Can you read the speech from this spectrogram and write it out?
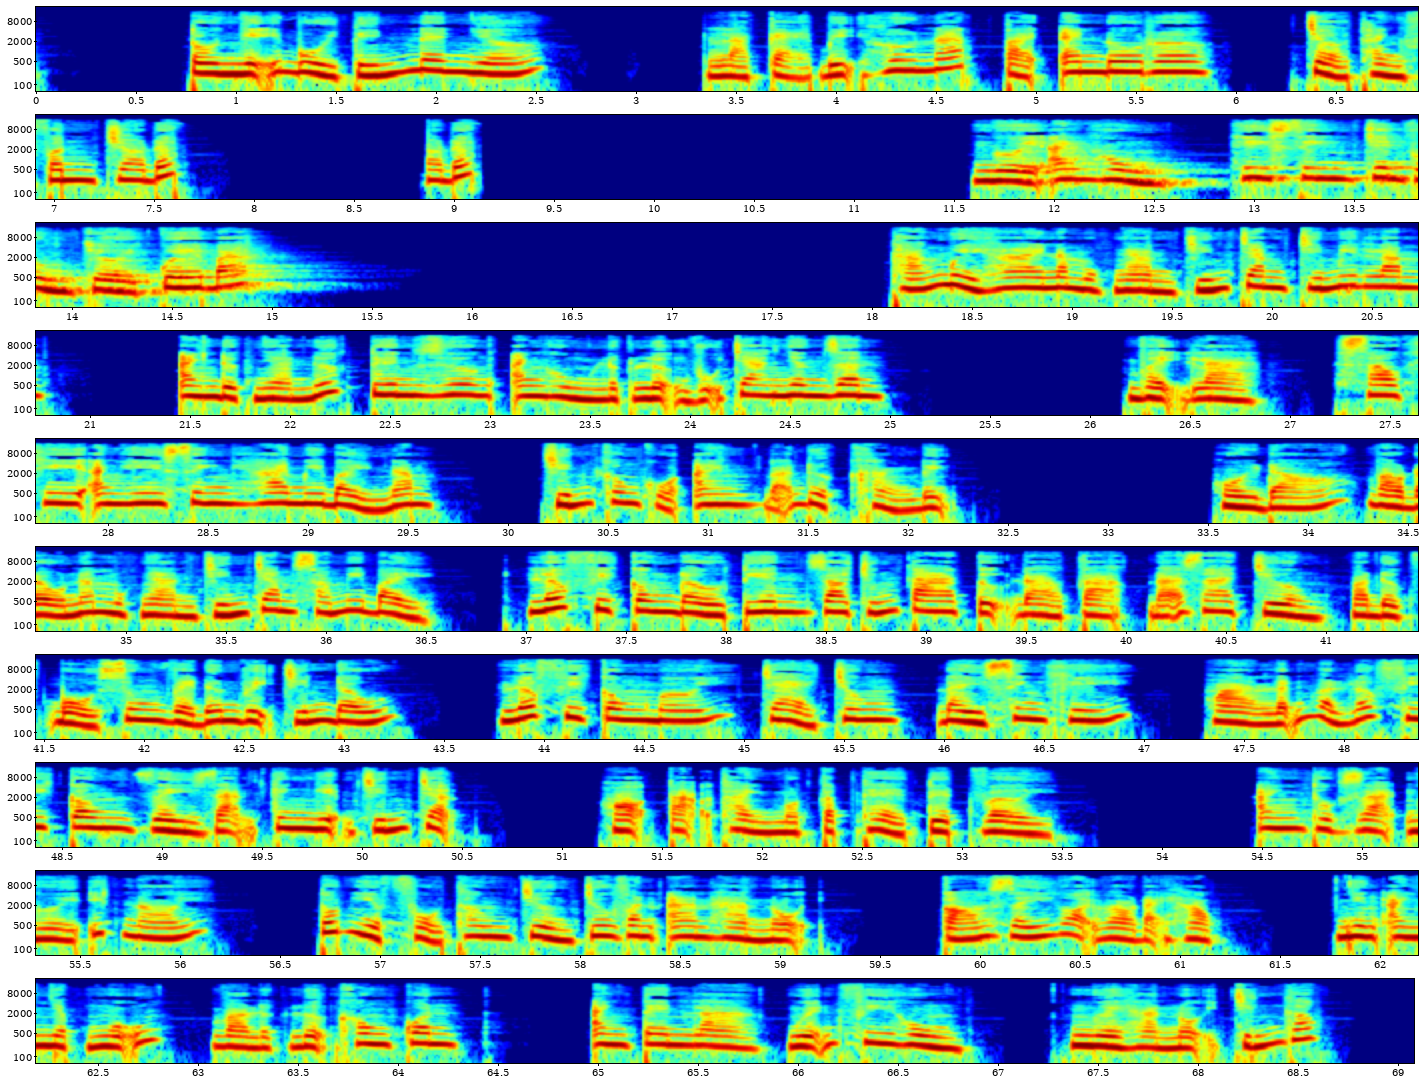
Tôi nghĩ Bùi Tín nên nhớ là kẻ bị hư nát tại Endor trở thành phân cho đất, cho đất. Người anh hùng hy sinh trên vùng trời quê bác. Tháng 12 năm 1995, anh được nhà nước tuyên dương anh hùng lực lượng vũ trang nhân dân. Vậy là, sau khi anh hy sinh 27 năm, chiến công của anh đã được khẳng định. Hồi đó, vào đầu năm 1967, lớp phi công đầu tiên do chúng ta tự đào tạo đã ra trường và được bổ sung về đơn vị chiến đấu. Lớp phi công mới, trẻ trung, đầy sinh khí, hòa lẫn vào lớp phi công dày dạn kinh nghiệm chiến trận. Họ tạo thành một tập thể tuyệt vời. Anh thuộc dạng người ít nói, tốt nghiệp phổ thông trường Chu Văn An Hà Nội, có giấy gọi vào đại học, nhưng anh nhập ngũ vào lực lượng không quân. Anh tên là Nguyễn Phi Hùng, người Hà Nội chính gốc,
